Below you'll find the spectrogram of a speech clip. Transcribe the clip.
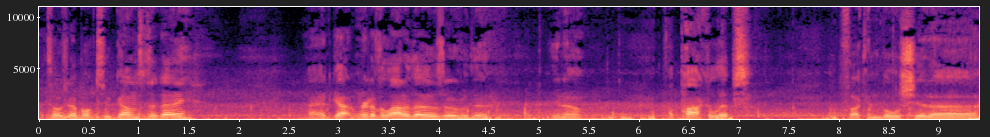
I told you I bought two guns today. I had gotten rid of a lot of those over the, you know, apocalypse, fucking bullshit, uh,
